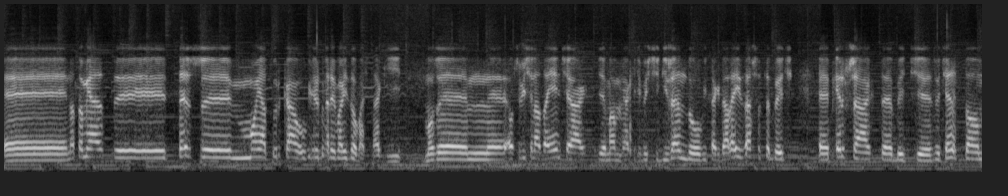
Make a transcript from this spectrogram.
E, natomiast e, też e, moja córka uwielbia rywalizować, tak? I może mm, oczywiście na zajęciach, gdzie mamy jakieś wyścigi rzędów i tak dalej, zawsze chce być pierwsza, chce być zwycięzcą.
